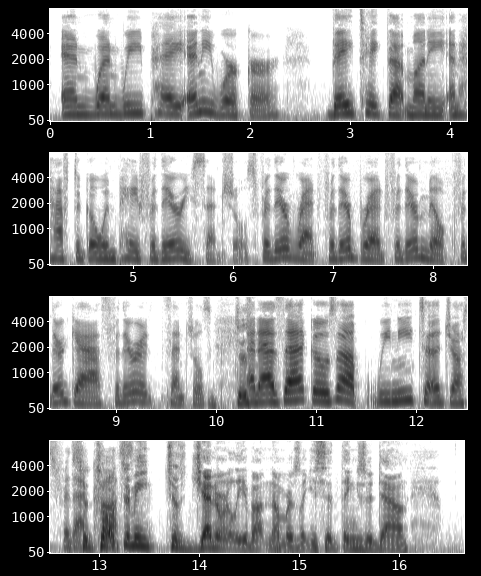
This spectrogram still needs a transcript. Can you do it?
And when we pay any worker, they take that money and have to go and pay for their essentials, for their rent, for their bread, for their milk, for their gas, for their essentials. Just- and as that goes up, we need to adjust for that. So talk to me just generally about numbers. Like you said, things are down.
